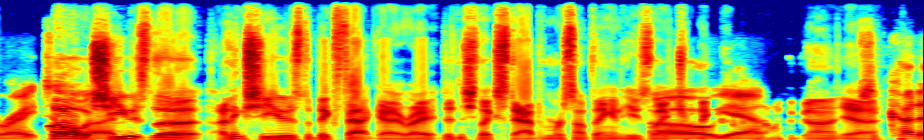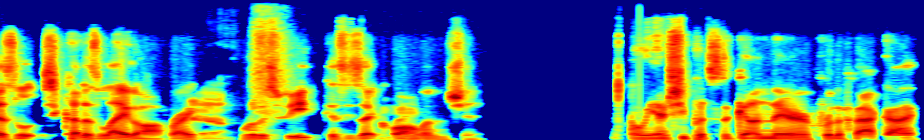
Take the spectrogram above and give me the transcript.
right to Oh, she used the. I think she used the big fat guy, right? Didn't she like stab him or something? And he's like, Oh, yeah. with the gun. Yeah, she cut his she cut his leg off right yeah. one of his feet because he's like Mhm. crawling and shit oh yeah and she puts the gun there for the fat guy.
